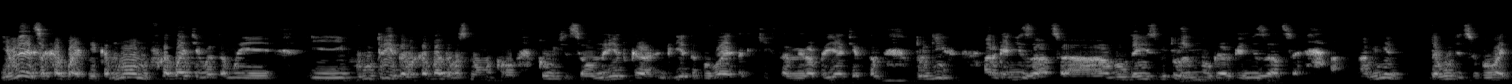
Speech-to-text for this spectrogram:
является хабатником, но он в хабате в этом и, и внутри этого хабата в основном крутится, он редко где-то бывает на каких-то мероприятиях там других организаций, а в иудаизме тоже много организаций. А, а мне доводится бывать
